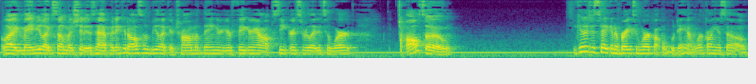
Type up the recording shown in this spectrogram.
Like maybe like so much shit has happened. It could also be like a trauma thing or you're figuring out secrets related to work. Also, You could have just taken a break to work on, oh, damn, work on yourself.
